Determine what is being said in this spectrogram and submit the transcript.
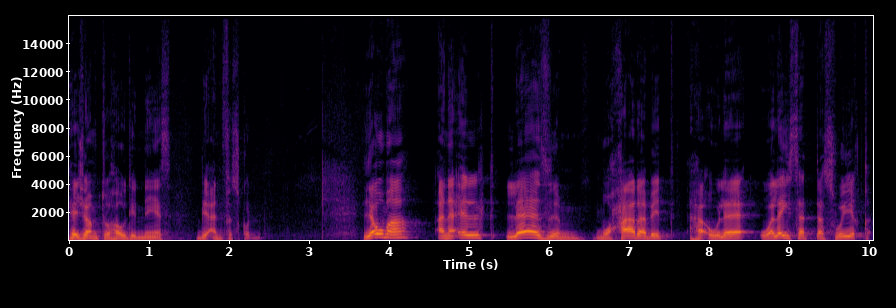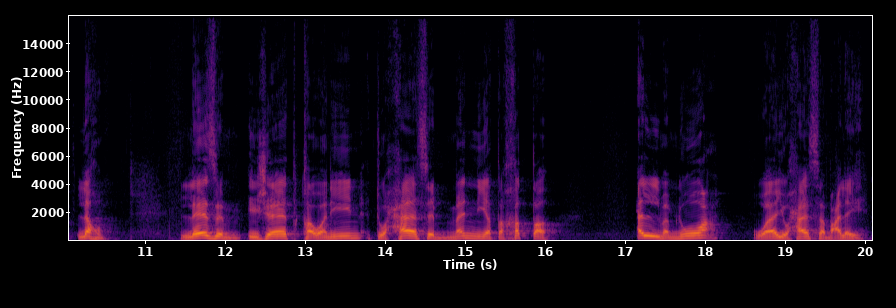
هجمتوا هودي الناس بانفسكم يوم أنا قلت لازم محاربة هؤلاء وليس التسويق لهم. لازم إيجاد قوانين تحاسب من يتخطى الممنوع ويحاسب عليه.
